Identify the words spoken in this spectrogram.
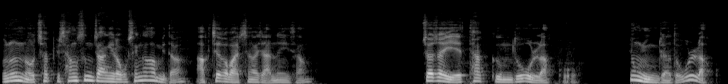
저는 어차피 상승장이라고 생각합니다. 악재가 발생하지 않는 이상. 투자자 예탁금도 올랐고 신용융자도 올랐고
